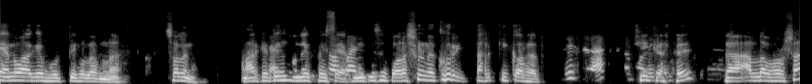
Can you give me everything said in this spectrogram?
কেন আগে ভর্তি হলাম না? চলেন মার্কেটিং অনেক হয়েছে এখন কিছু পড়াশোনা করি আর কি করার? ঠিক আছে। আল্লাহ ভরসা।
